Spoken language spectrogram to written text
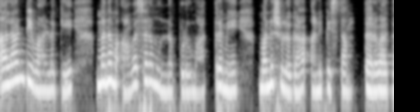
అలాంటి వాళ్ళకి మనం అవసరం ఉన్నప్పుడు మాత్రమే మనుషులుగా అనిపిస్తాం. తర్వాత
